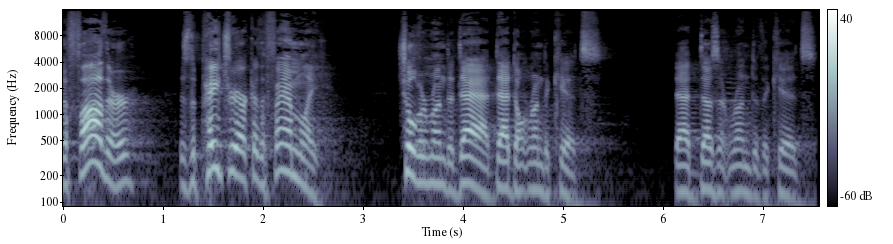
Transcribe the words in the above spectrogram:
The father is the patriarch of the family. Children run to dad, dad don't run to kids. Dad doesn't run to the kids.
